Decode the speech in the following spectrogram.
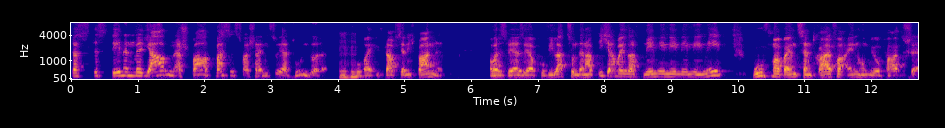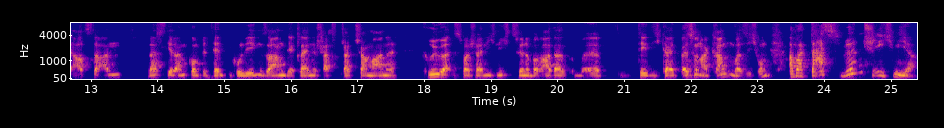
dass das denen Milliarden erspart, was es wahrscheinlich so ja tun würde. Mhm. Wobei ich darf es ja nicht behandeln. Aber das wäre so ja Prophylaxe. Und dann habe ich aber gesagt, nee, nee, nee, nee, nee, nee, ruf mal beim Zentralverein homöopathische Ärzte an, lass dir dann kompetenten Kollegen sagen, der kleine Schatz-Schamane Krüger ist wahrscheinlich nichts für eine Beratertätigkeit bei so einer Krankenversicherung. Aber das wünsche ich mir.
